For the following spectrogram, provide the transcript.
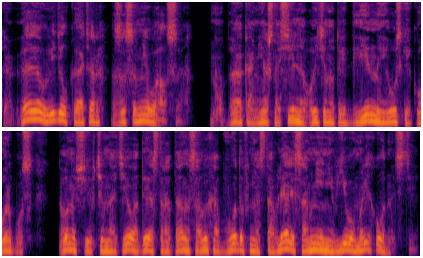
Когда я увидел катер, засомневался. Ну да, конечно, сильно вытянутый длинный и узкий корпус, тонущие в темноте воды острота носовых обводов не оставляли сомнений в его мореходности.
